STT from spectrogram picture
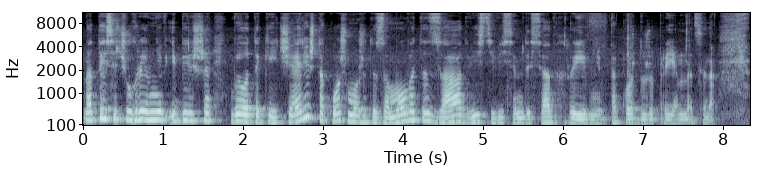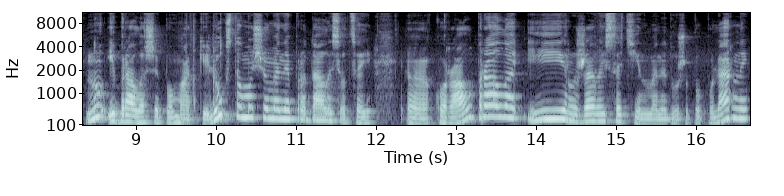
на 1000 гривнів і більше, ви отакий черіш також можете замовити за 280 гривнів. Також дуже приємна ціна. Ну і брала ще помадки люкс, тому що в мене продались. Оцей е, корал брала і рожевий сатін. У мене дуже популярний.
